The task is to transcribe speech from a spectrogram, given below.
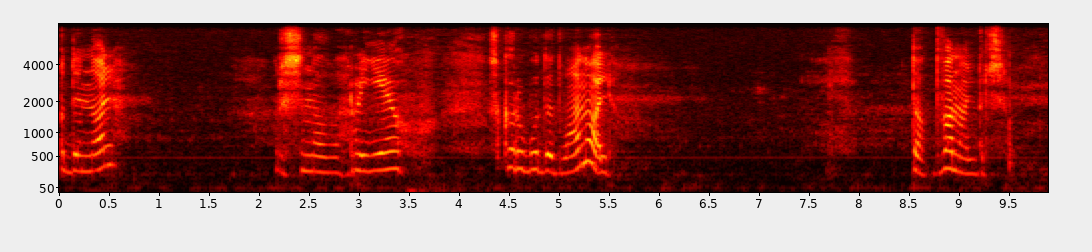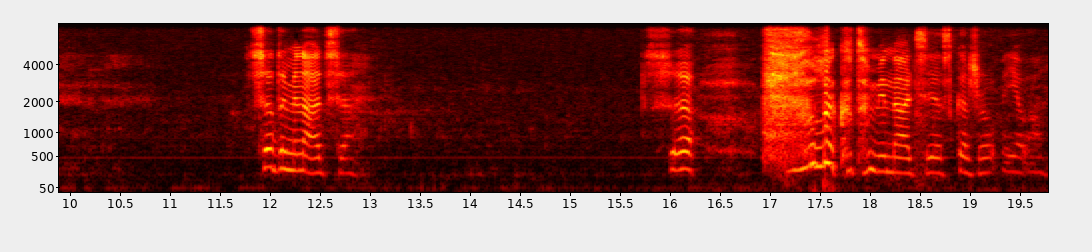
Один ноль. Арсенал виграє. Скоро буде 2-0. Так, 2-0, друзі. Це домінація. Це велика домінація, скажу я вам.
